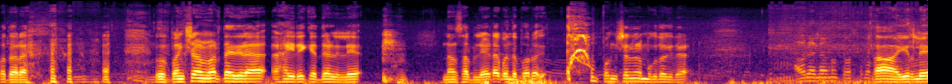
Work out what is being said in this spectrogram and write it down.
ಬತ್ತವ್ರ ಫಂಕ್ಷನ್ ಮಾಡ್ತಾ ಇದ್ದೀರಾ? ಇಲ್ಲಿ. ನಾನು ಸ್ವಲ್ಪ ಲೇಟಾಗಿ ಬಂದೆ ಪರವಾಗಿ ಫಂಕ್ಷನ್ ಮುಗಿದೋಗಿದೆ. ಹಾಂ ಇರಲಿ.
